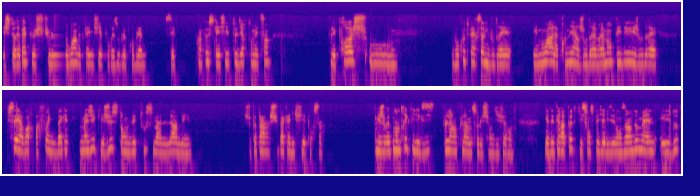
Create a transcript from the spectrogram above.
Et je te répète que je suis loin d'être qualifiée pour résoudre le problème. C'est un peu ce qu'a essayé de te dire ton médecin les proches ou beaucoup de personnes voudraient, et moi la première, je voudrais vraiment t'aider, je voudrais, tu sais, avoir parfois une baguette magique et juste enlever tout ce mal-là, mais je peux pas, je suis pas qualifiée pour ça. Mais je vais te montrer qu'il existe plein, plein de solutions différentes. Il y a des thérapeutes qui sont spécialisés dans un domaine et d'autres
